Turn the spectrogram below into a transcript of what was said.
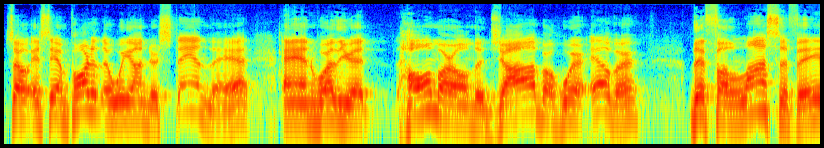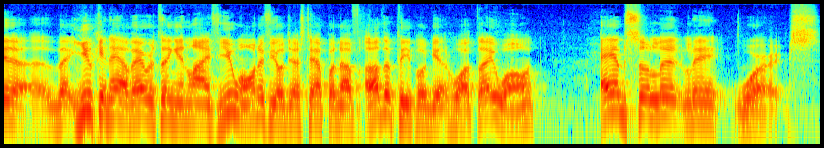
So it's important that we understand that, and whether you're at home or on the job or wherever, the philosophy uh, that you can have everything in life you want if you'll just help enough other people get what they want absolutely works.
